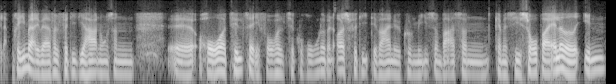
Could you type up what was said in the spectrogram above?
eller primært i hvert fald, fordi de har nogle sådan øh, hårdere tiltag i forhold til corona, men også fordi det var en økonomi, som var sådan, kan man sige, sårbar allerede inden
